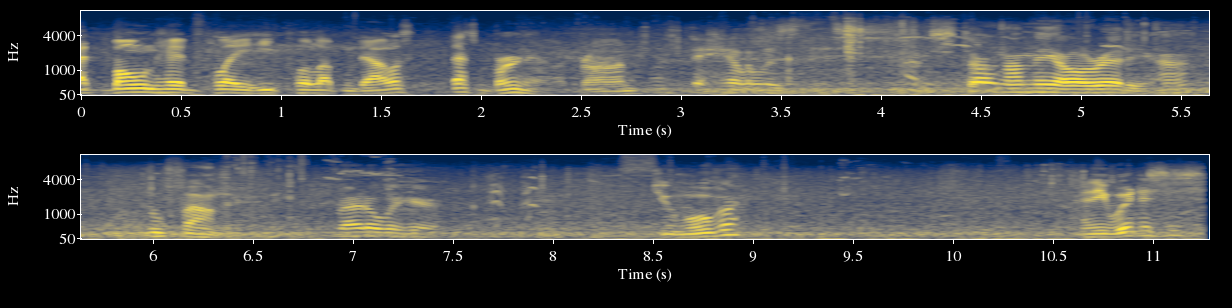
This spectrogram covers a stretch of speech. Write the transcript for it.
That bonehead play he pulled up in Dallas, that's burnout, Ron. What the hell is this? It's starting on me already, huh? Who found her? Right over here. Did you move her? Any witnesses?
